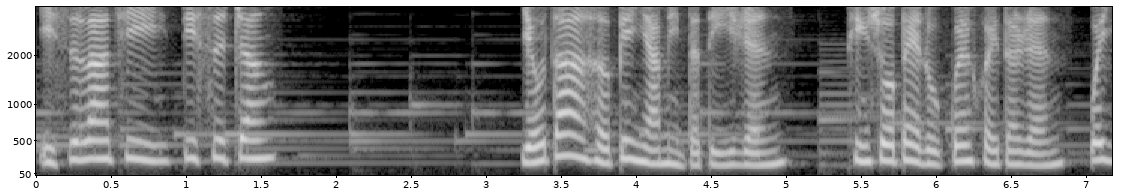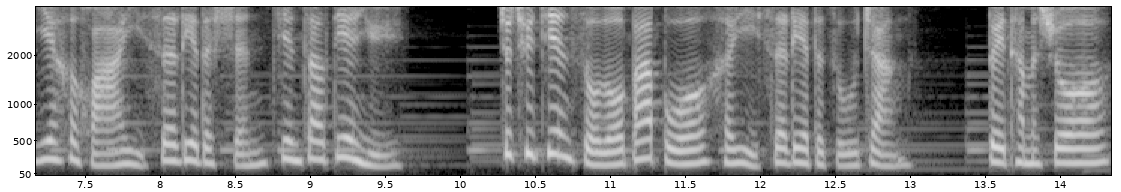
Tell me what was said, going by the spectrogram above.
以斯拉记》第四章，犹大和便雅悯的敌人听说被掳归回的人为耶和华以色列的神建造殿宇，就去见所罗巴伯和以色列的族长，对他们说：“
